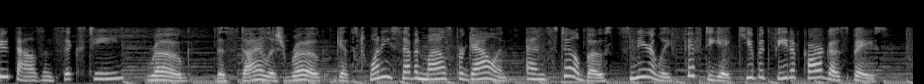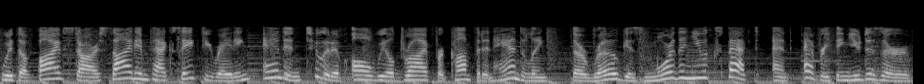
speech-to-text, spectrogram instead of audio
2016 Rogue. The stylish Rogue gets 27 miles per gallon and still boasts nearly 58 cubic feet of cargo space. With a five-star side impact safety rating and intuitive all-wheel drive for confident handling, the Rogue is more than you expect and everything you deserve.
